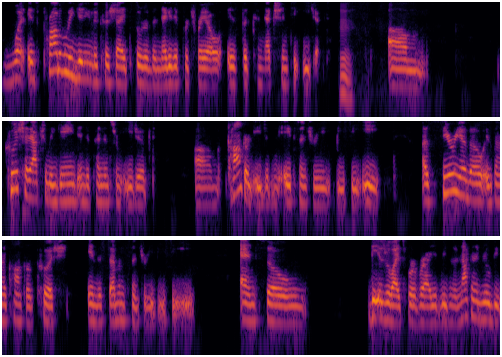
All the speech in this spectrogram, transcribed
What is probably getting the Cushites sort of the negative portrayal is the connection to Egypt. Hmm. Um, Cush had actually gained independence from Egypt, um, conquered Egypt in the 8th century BCE. Assyria, though, is going to conquer Cush in the 7th century BCE. And so the Israelites, for a variety of reasons, are not going to really be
